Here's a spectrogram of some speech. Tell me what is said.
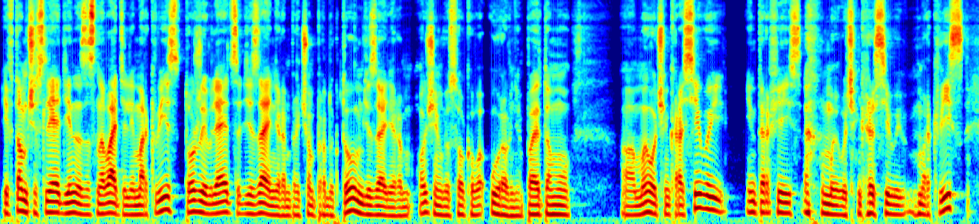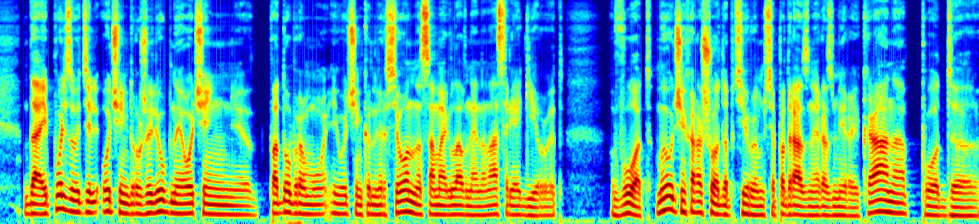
и в том числе один из основателей Марквиз тоже является дизайнером, причем продуктовым дизайнером очень высокого уровня. Поэтому э, мы очень красивый интерфейс, мы очень красивый марквиз, да, и пользователь очень дружелюбный, очень э, по-доброму и очень конверсионно, самое главное, на нас реагирует. Вот, мы очень хорошо адаптируемся под разные размеры экрана, под э,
